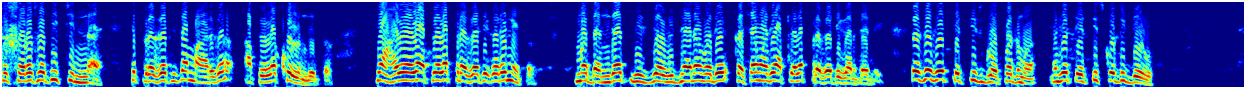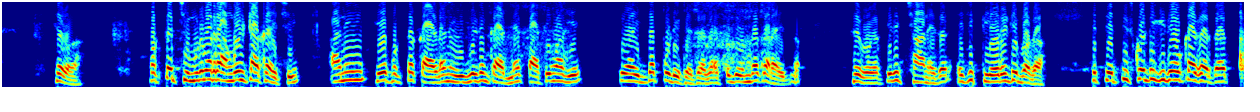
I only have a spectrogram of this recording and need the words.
हे सरस्वती चिन्ह आहे. हे प्रगतीचा मार्ग आपल्याला खोलून देतो. हे हळूहळू आपल्याला प्रगतीकडे नेतं. मग धंद्यात विज्ञानामध्ये कशामध्ये आपल्याला प्रगती करता येते? तसंच हे तेहतीस गोपद्म म्हणजे तेहतीस कोटी देव. हे बघा. फक्त चिमुडवर रांगोळी टाकायची आणि हे फक्त कार्डाने विजिटिंग कार्डने पाठीमागे किंवा एकदा पुढे खेचायचं असं दोनदा करायचं. हे बघा किती छान आहे. तर याची क्लिअरिटी बघा. हे तेहतीस कोटी देव काय करतात?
